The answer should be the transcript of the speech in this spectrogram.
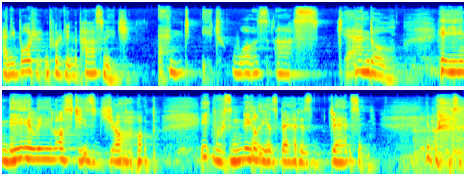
And he bought it and put it in the parsonage. And it was a scandal. He nearly lost his job. It was nearly as bad as dancing. It was.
